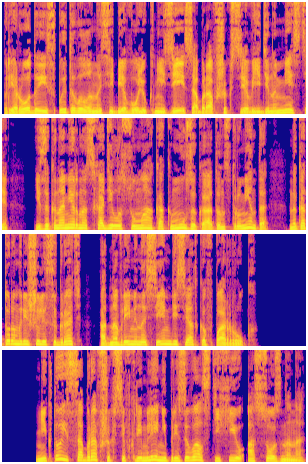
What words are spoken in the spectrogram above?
Природа испытывала на себе волю князей, собравшихся в едином месте, и закономерно сходила с ума, как музыка от инструмента, на котором решили сыграть одновременно семь десятков пар рук. Никто из собравшихся в Кремле не призывал стихию осознанно,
